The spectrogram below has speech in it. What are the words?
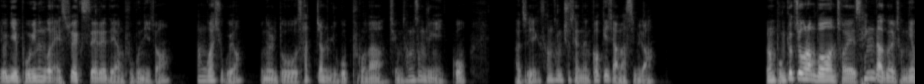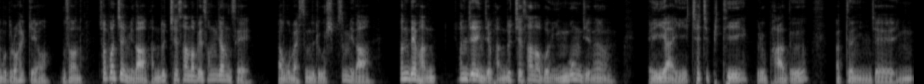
여기 보이는 건 SXL에 대한 부분이죠. 참고하시고요. 오늘도 4.65%나 지금 상승 중에 있고 아직 상승 추세는 꺾이지 않았습니다. 그럼 본격적으로 한번 저의 생각을 정리해 보도록 할게요. 우선 첫 번째입니다. 반도체 산업의 성장세라고 말씀드리고 싶습니다. 현대 반, 현재 이제 반도체 산업은 인공지능, AI, 챗GPT 그리고 바드 같은 이제 인,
